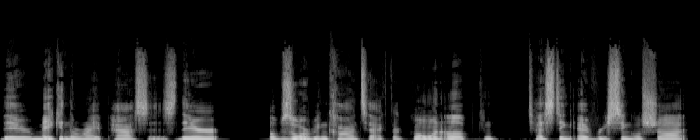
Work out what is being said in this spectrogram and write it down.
They're making the right passes. They're absorbing contact. They're going up, contesting every single shot.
